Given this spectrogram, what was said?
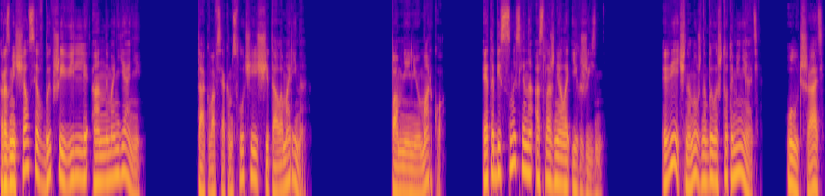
Размещался в бывшей вилле Анны Маньяни. Так, во всяком случае, считала Марина. По мнению Марко, это бессмысленно осложняло их жизнь. Вечно нужно было что-то менять, улучшать,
